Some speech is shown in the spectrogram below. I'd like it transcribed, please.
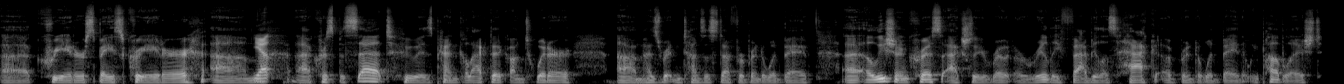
uh, creator, space creator. Um, yep. Uh, Chris Bissette, who is Pan Galactic on Twitter, um, has written tons of stuff for Brindlewood Bay. Uh, Alicia and Chris actually wrote a really fabulous hack of Brindlewood Bay that we published,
